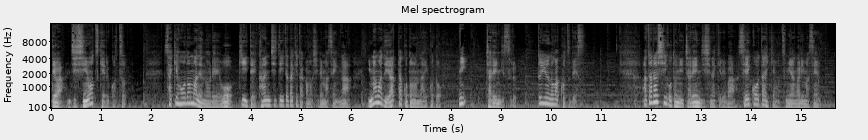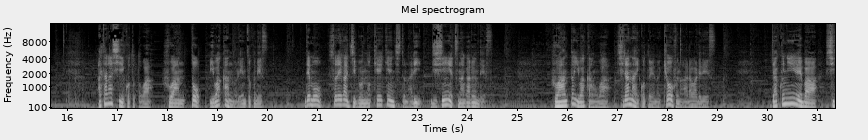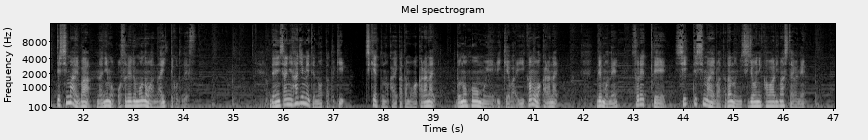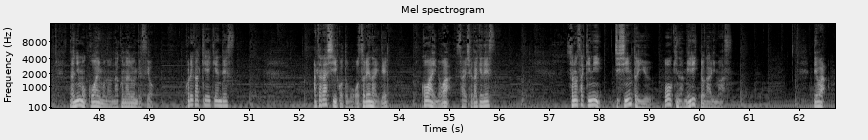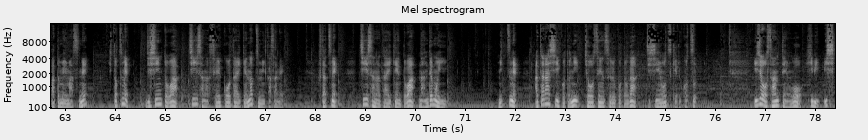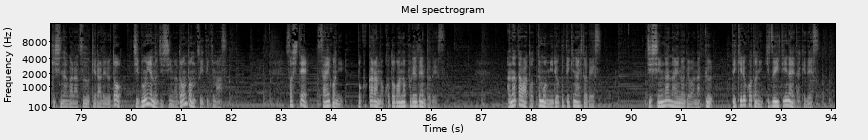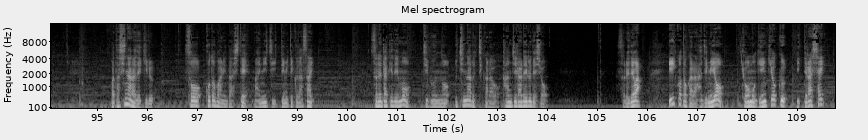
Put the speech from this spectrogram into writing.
では、自信をつけるコツ。先ほどまでの例を聞いて感じていただけたかもしれませんが、今までやったことのないことにチャレンジするというのがコツです。新しいことにチャレンジしなければ成功体験は積み上がりません。新しいこととは不安と違和感の連続です。でも、それが自分の経験値となり、自信へつながるんです。不安と違和感は知らないことへの恐怖の表れです。逆に言えば、知ってしまえば何も恐れるものはないってことです。電車に初めて乗った時、チケットの買い方もわからない。どのホームへ行けばいいかもわからない。でもね、それって知ってしまえばただの日常に変わりましたよね。何も怖いものはなくなるんですよ。これが経験です。新しいことを恐れないで。怖いのは最初だけです。その先に自信という大きなメリットがあります。では、まとめますね。一つ目、自信とは小さな成功体験の積み重ね。二つ目、小さな体験とは何でもいい。三つ目、新しいことに挑戦することが自信をつけるコツ。以上3点を日々意識しながら続けられると自分への自信がどんどんついてきます。そして最後に僕からの言葉のプレゼントです。あなたはとっても魅力的な人です。自信がないのではなく、できることに気づいていないだけです。私ならできる。そう言葉に出して毎日言ってみてください。それだけでも自分の内なる力を感じられるでしょう。それでは、いいことから始めよう。今日も元気よくいってらっしゃい。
